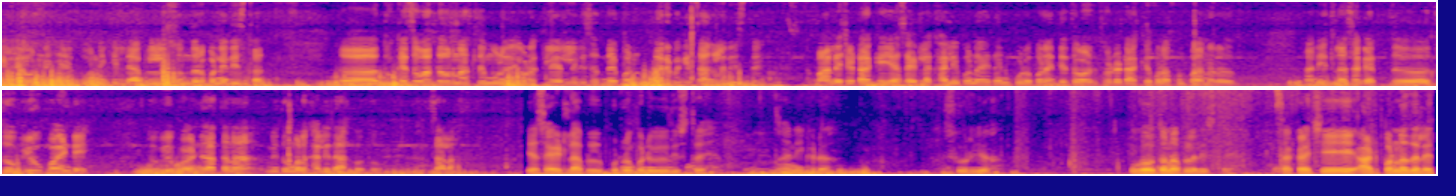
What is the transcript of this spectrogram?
किल्ल्यावरून हे दोन्ही किल्ले आपल्याला सुंदरपणे दिसतात. धुक्याचं वातावरण असल्यामुळे एवढं क्लिअरली दिसत नाही पण बऱ्यापैकी चांगलं दिसतंय. पाण्याचे टाके या साईडला खाली पण आहेत आणि पुढं पण आहेत. त्याच्या थोड्या टाके पण आपण पाहणार आहोत. आणि इथला सगळ्यात जो व्ह्यू पॉईंट आहे तो व्ह्यू पॉईंट जाताना मी तुम्हाला खाली दाखवतो. चला. या साईडला आपल्याला पूर्णपणे व्ह्यू दिसतोय. आणि इकडं सूर्य उगवताना आपल्याला दिसतंय. सकाळचे आठ पन्नास झालेत.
